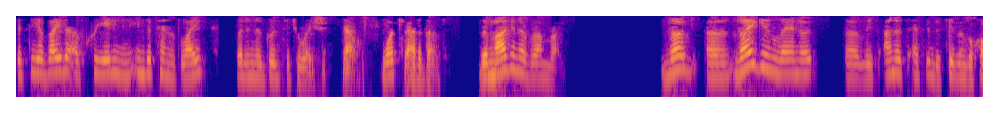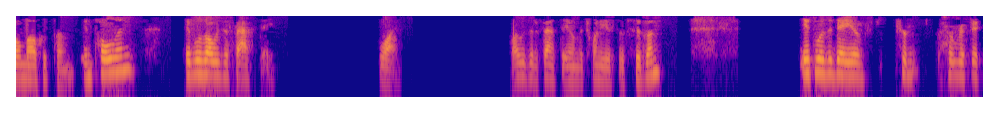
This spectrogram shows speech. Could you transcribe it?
It's the Avaida of creating an independent life, but in a good situation. Now, what's that about? The Magen Avraham writes, uh, uh, in Poland, it was always a fast day. Why? Why was it a fast day on the 20th of Sivan? It was a day of horrific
